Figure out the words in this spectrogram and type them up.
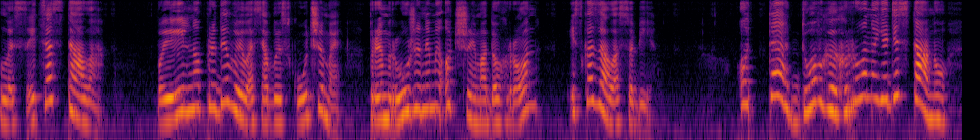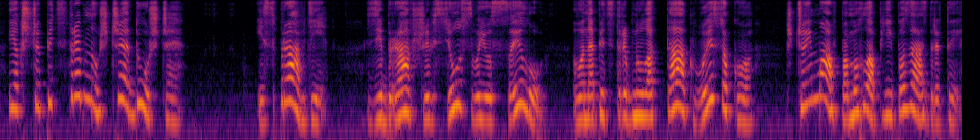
Лисиця стала, пильно придивилася блискучими, примруженими очима до грон і сказала собі Оте довге гроно я дістану, якщо підстрибну ще дужче. І справді, зібравши всю свою силу, вона підстрибнула так високо, що й мавпа могла б їй позаздрити.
